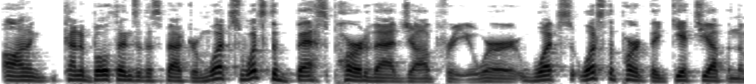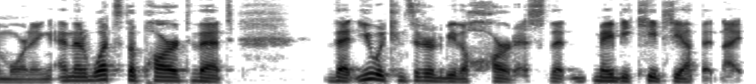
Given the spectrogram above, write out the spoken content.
on kind of both ends of the spectrum what's what's the best part of that job for you where what's what's the part that gets you up in the morning and then what's the part that that you would consider to be the hardest that maybe keeps you up at night?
